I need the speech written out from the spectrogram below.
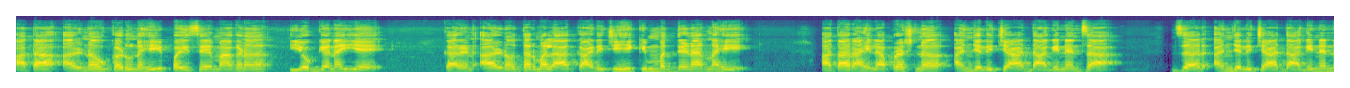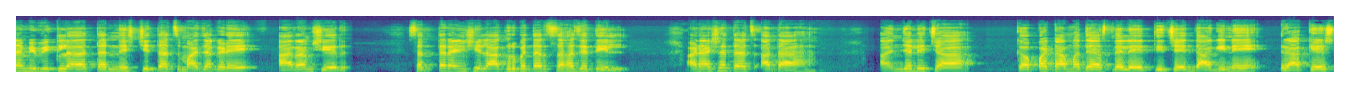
आता अर्णवकडूनही पैसे मागणं योग्य नाही आहे कारण अर्णव तर मला काडीचीही किंमत देणार नाही. आता राहिला प्रश्न अंजलीच्या दागिन्यांचा. जर अंजलीच्या दागिन्यांना मी विकलं तर निश्चितच माझ्याकडे आरामशीर सत्तर ऐंशी लाख रुपये तर सहज येतील. आणि अशातच आता अंजलीच्या कपाटामध्ये असलेले तिचे दागिने राकेश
